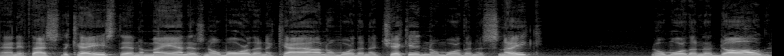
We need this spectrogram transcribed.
And if that's the case, then a man is no more than a cow, no more than a chicken, no more than a snake, no more than a dog.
